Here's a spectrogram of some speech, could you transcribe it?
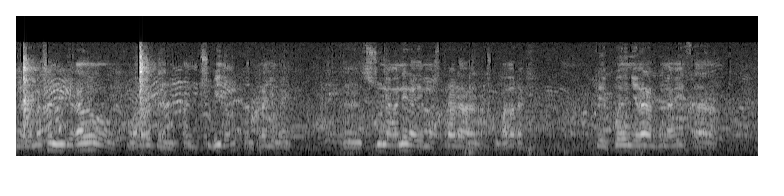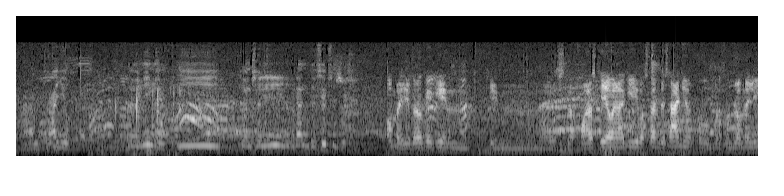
Y además han llegado jugadores del, han subido del Rayo B. Eh, Es una manera de mostrar a las jugadoras que pueden llegar alguna vez a- al Rayo femenino y conseguir grandes éxitos. Hombre, yo creo que quien, quien es, las jugadoras que llevan aquí bastantes años, como por ejemplo Meli,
